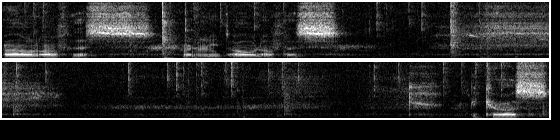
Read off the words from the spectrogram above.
all of this we don't need all of this because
